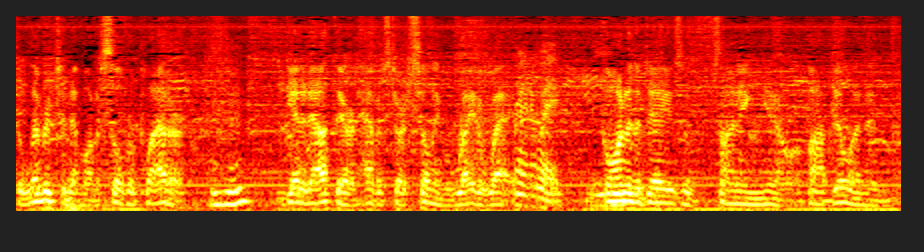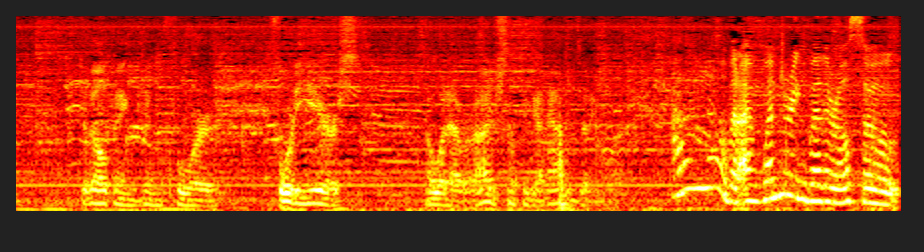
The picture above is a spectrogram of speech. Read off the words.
delivered to them on a silver platter, Mhm. get it out there, and have it start selling right away. Right away. Gone are the days of signing, you know, Bob Dylan and developing him for 40 years or whatever. I just don't think that happens anymore. I don't know, but I'm wondering whether also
